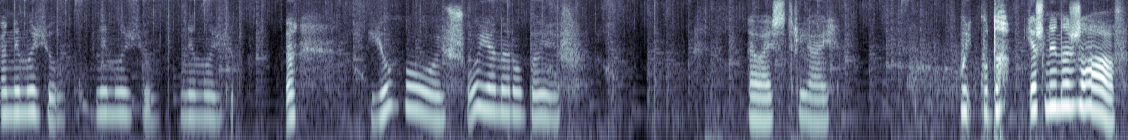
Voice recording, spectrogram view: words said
Я не можу. Не можу. Не можу. А? Йой, що я наробив? Давай, стріляй. Ой, куди? Я ж не нажав.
